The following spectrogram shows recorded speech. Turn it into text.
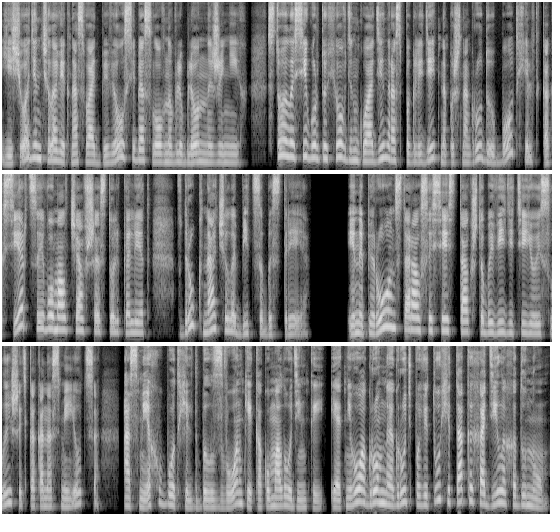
Еще один человек на свадьбе вел себя словно влюбленный жених. Стоило Сигурду Хевдингу один раз поглядеть на пышногрудую Ботхельд, как сердце его, молчавшее столько лет, вдруг начало биться быстрее. И на перу он старался сесть так, чтобы видеть ее и слышать, как она смеется, а смех у Ботхельд был звонкий, как у молоденькой, и от него огромная грудь повитухи так и ходила ходуном.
